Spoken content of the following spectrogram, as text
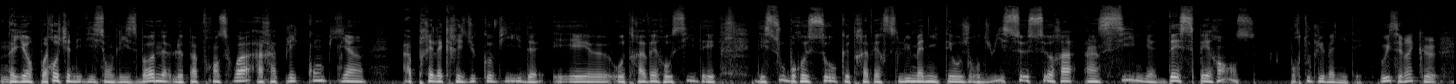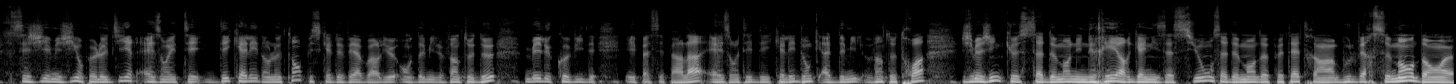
Mm. D'ailleurs, pour la prochaine édition de Lisbonne, le pape François a rappelé combien, après la crise du Covid et euh, au travers aussi des, des soubresauts que traverse l'humanité aujourd'hui, ce sera un signe d'espérance pour toute l'humanité. Oui, c'est vrai que ces JMJ, on peut le dire, elles ont été décalées dans le temps puisqu'elles devaient avoir lieu en 2022, mais le Covid est passé par là et elles ont été décalées donc à 2023. J'imagine que ça demande une réorganisation, ça demande peut-être un bouleversement dans euh,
